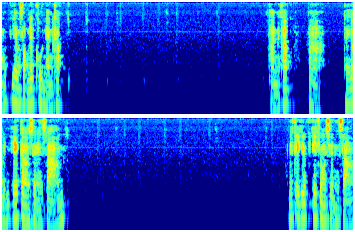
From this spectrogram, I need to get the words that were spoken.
2แยกเป็น2เลขคูณกันครับทันนะครับ อ่าตอนนี้ก็เป็น x กำลังเศษสามนนี้ก็ x x กำลังเศษหนึ่งสาม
